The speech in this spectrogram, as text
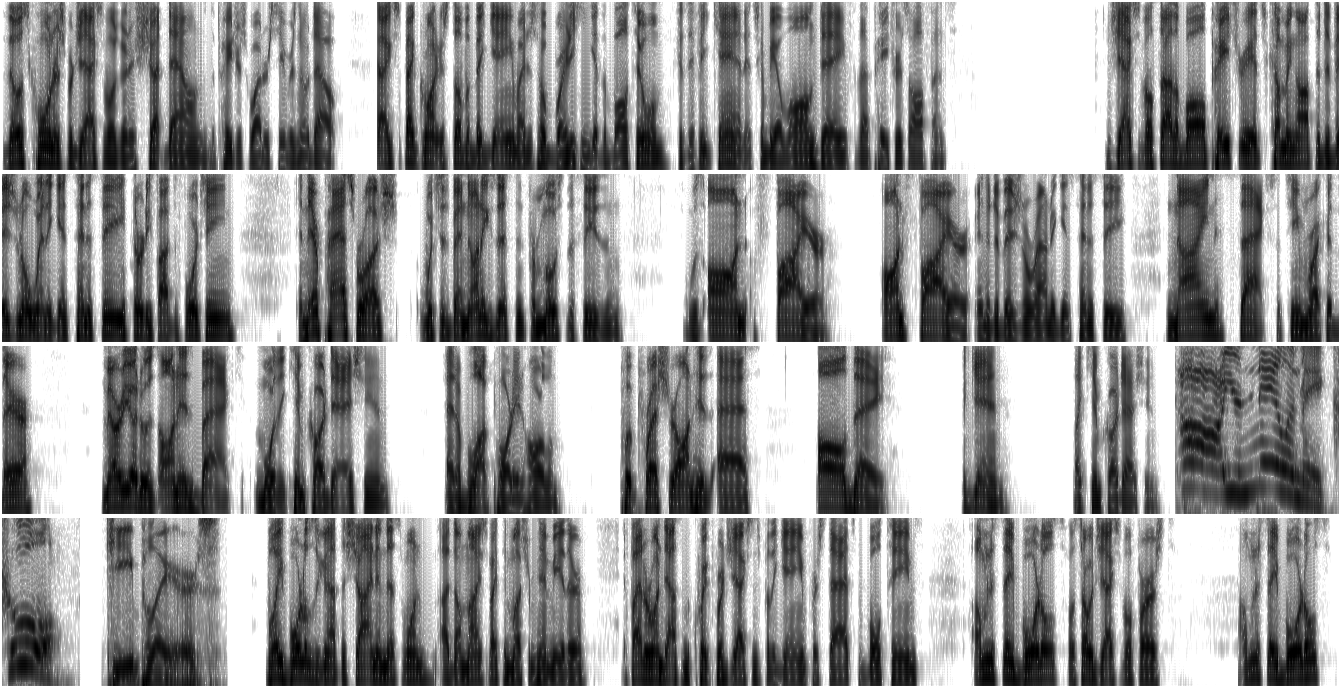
Those corners for Jacksonville are going to shut down the Patriots wide receivers, no doubt. I expect Gronk to still have a big game. I just hope Brady can get the ball to him because if he can, it's going to be a long day for that Patriots offense. Jacksonville side of the ball, Patriots coming off the divisional win against Tennessee, 35 to 14. And their pass rush, which has been non existent for most of the season, was on fire. On fire in the divisional round against Tennessee. Nine sacks, a team record there. Mariota was on his back more than Kim Kardashian at a block party in Harlem put pressure on his ass all day. Again, like Kim Kardashian. Oh, you're nailing me. Cool. Key players. Blake Bortles is going to have to shine in this one. I'm not expecting much from him either. If I had to run down some quick projections for the game, for stats, for both teams, I'm going to say Bortles. Let's start with Jacksonville first. I'm going to say Bortles.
